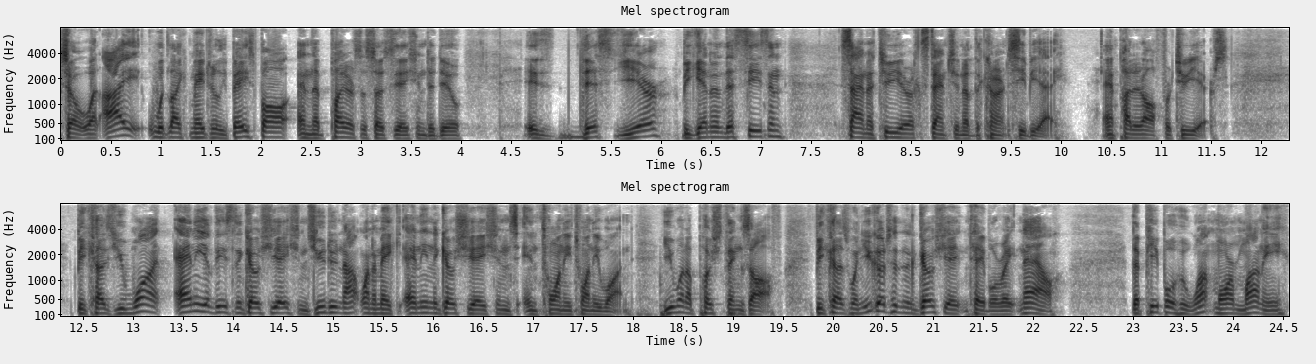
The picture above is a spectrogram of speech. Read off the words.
So what I would like Major League Baseball and the Players Association to do is this year, beginning of this season, sign a two-year extension of the current CBA, and put it off for two years. Because you want any of these negotiations, you do not want to make any negotiations in 2021. You want to push things off. Because when you go to the negotiating table right now, the people who want more money,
